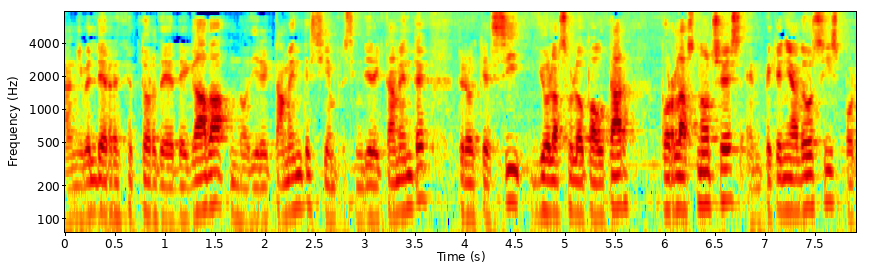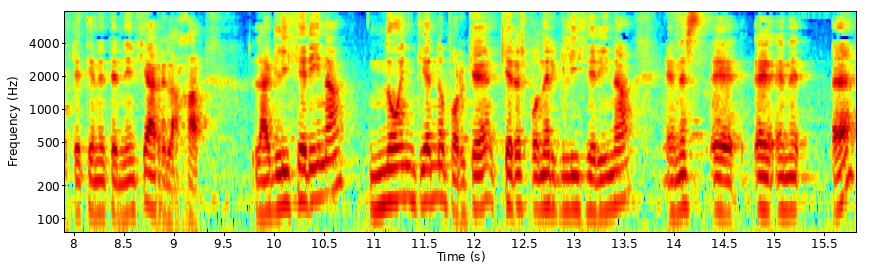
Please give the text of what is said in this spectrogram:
a nivel de receptor de, GABA, no directamente, siempre es indirectamente, pero que sí yo la suelo pautar por las noches en pequeña dosis porque tiene tendencia a relajar. La glicerina, no entiendo por qué quieres poner glicerina en este... ¿Eh? ¿Eh?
